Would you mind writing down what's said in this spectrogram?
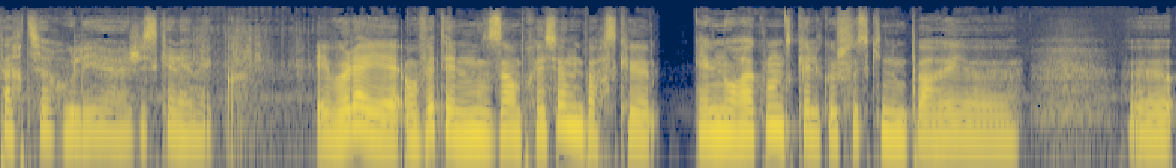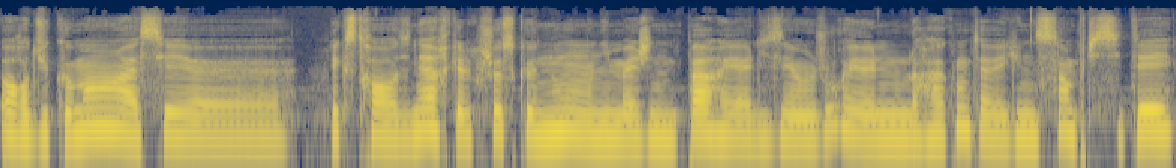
partir rouler jusqu'à la Mecque. Et voilà, en fait, elle nous impressionne parce que elle nous raconte quelque chose qui nous paraît euh, euh, hors du commun, assez euh, extraordinaire, quelque chose que nous, on n'imagine pas réaliser un jour, et elle nous le raconte avec une simplicité,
